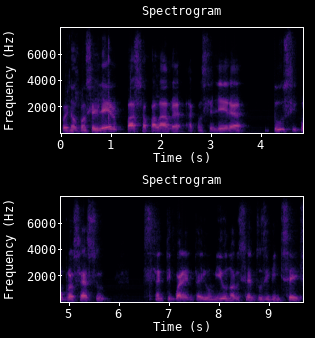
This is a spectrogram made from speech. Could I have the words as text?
Pois não, conselheiro, passo a palavra à conselheira Dulce com processo 141.926.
